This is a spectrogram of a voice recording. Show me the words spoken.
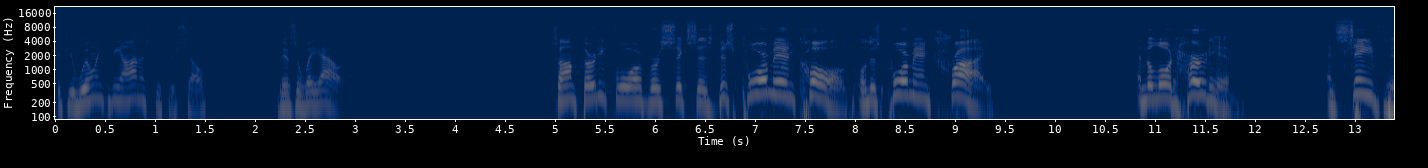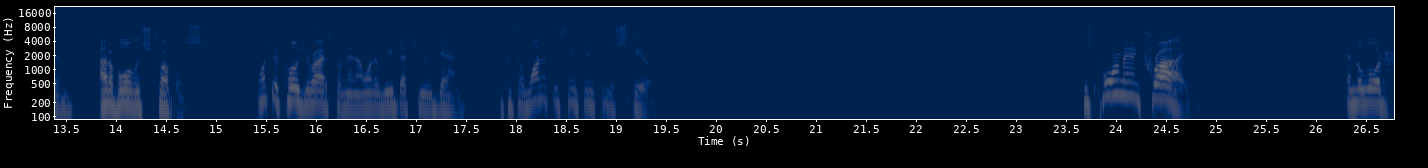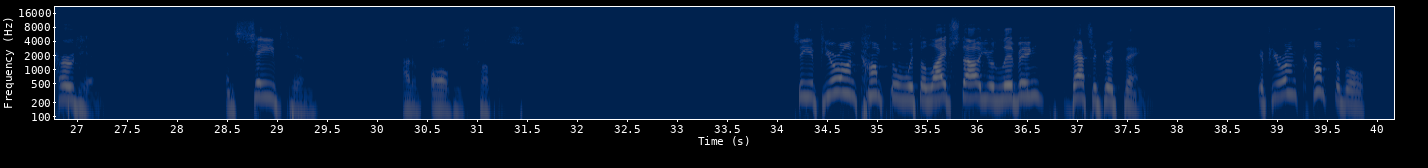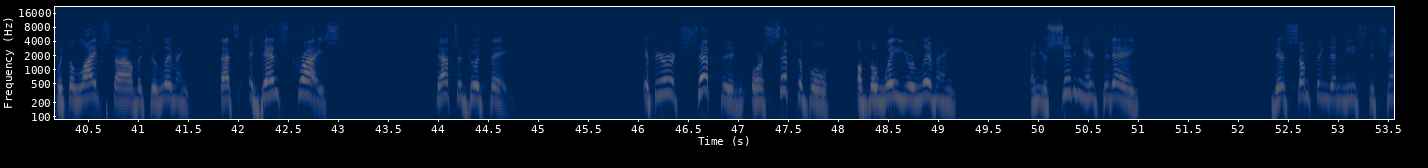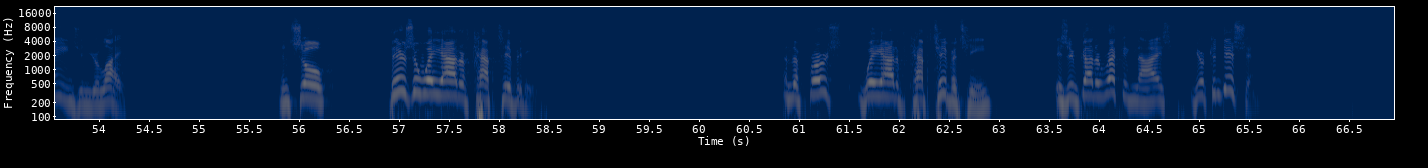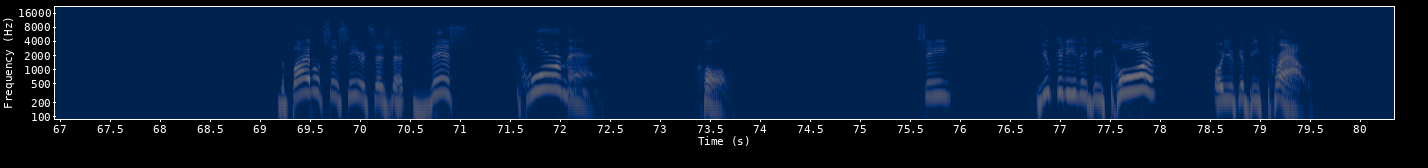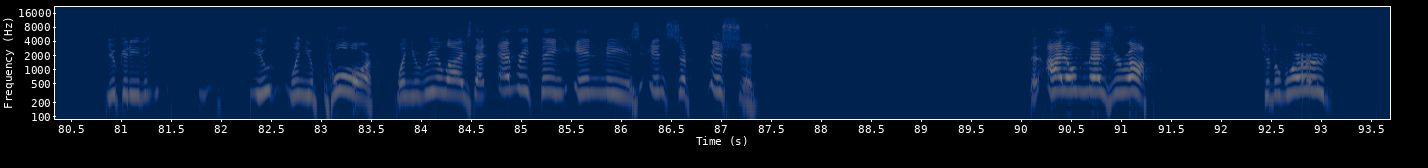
If you're willing to be honest with yourself, there's a way out. Psalm 34, verse 6 says, This poor man called, or this poor man cried, and the Lord heard him and saved him out of all his troubles. I want you to close your eyes for a minute. I want to read that to you again because I want it to sink into your spirit. This poor man cried, and the Lord heard him and saved him out of all his troubles. See, if you're uncomfortable with the lifestyle you're living, that's a good thing. If you're uncomfortable with the lifestyle that you're living, that's against Christ, that's a good thing. If you're accepting or acceptable of the way you're living and you're sitting here today, there's something that needs to change in your life. And so there's a way out of captivity. And the first way out of captivity is you've got to recognize your condition. The Bible says here, it says that this poor man called. See, you could either be poor or you could be proud. You could either, you, when you're poor, when you realize that everything in me is insufficient, that I don't measure up to the word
